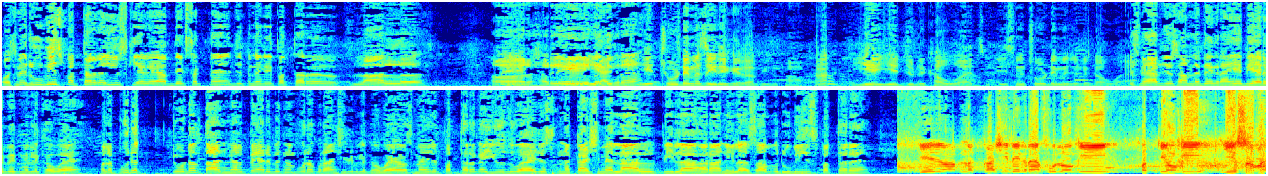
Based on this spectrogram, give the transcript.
और इसमें रूबीज पत्थर का यूज़ किया गया आप देख सकते हैं जितने भी पत्थर लाल और हरे ये, येलो दिख रहे हैं? ये छोटे में सही दिखेगा व्यू हाँ। है? ना ये ये जो लिखा हुआ है इसमें छोटे में जो लिखा हुआ है। इसमें आप जो सामने देख रहे हैं ये भी अरेबिक में लिखा हुआ है। मतलब पूरे टोटल ताजमहल पे अरेबिक में पूरा कुरान शरीफ लिखा हुआ है। उसमें जो पत्थर का यूज़ हुआ है जो नक्काशी में लाल पीला हरा नीला सब रूबीज पत्थर है। ये जो आप नक्काशी देख रहे हैं फूलों की पत्तियों की ये सब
